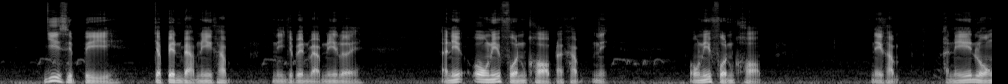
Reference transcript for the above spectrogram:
20 ปี จะเป็นแบบนี้ครับ นี่จะเป็นแบบนี้เลย อันนี้องค์นี้ฝนขอบนะครับนี่องค์นี้ฝนขอบนี่ครับ อันนี้หลวง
